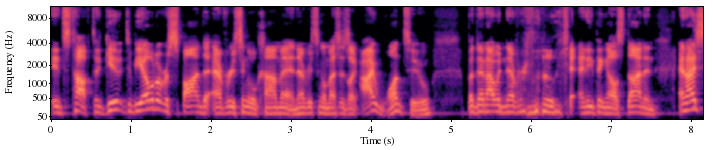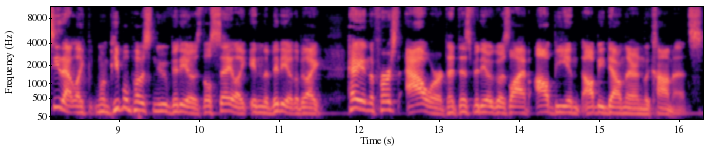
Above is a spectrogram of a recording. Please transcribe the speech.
it's tough to give to be able to respond to every single comment and every single message like i want to but then i would never literally get anything else done. And and i see that like when people post new videos they'll say like in the video they'll be like hey in the first hour that this video goes live i'll be in i'll be down there in the comments.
